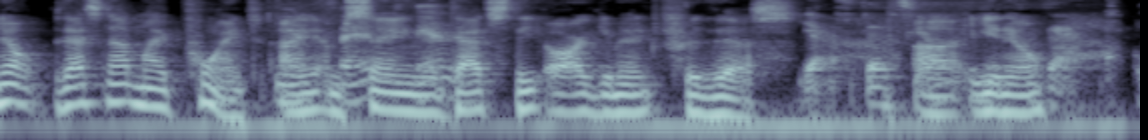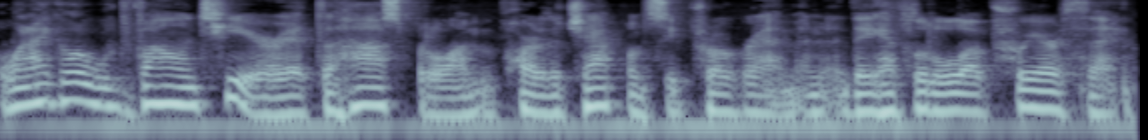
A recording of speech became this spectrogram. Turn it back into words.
no that's not my point I am I saying that that's the argument for this Yes, that's uh, you know, Exact. when I go volunteer at the hospital, I'm part of the chaplaincy program, and they have a little uh, prayer thing,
